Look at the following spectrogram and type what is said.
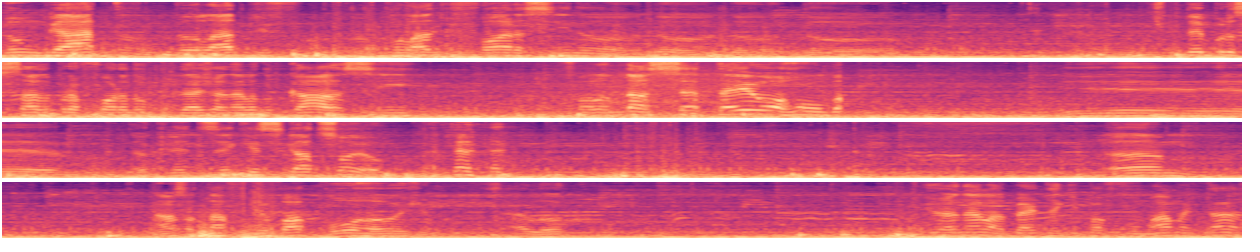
de um gato do lado de, pro lado de fora assim do debruçado para fora do, da janela do carro, assim, falando, dá seta aí, ô arromba. E eu queria dizer que esse gato sou eu. um, nossa, tá frio pra porra hoje, Você é louco. Janela aberta aqui pra fumar, mas tá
